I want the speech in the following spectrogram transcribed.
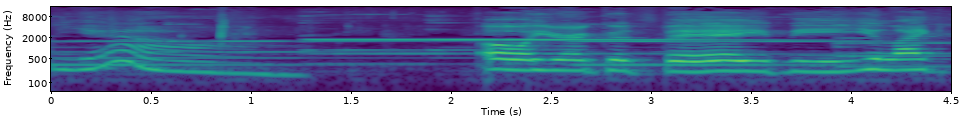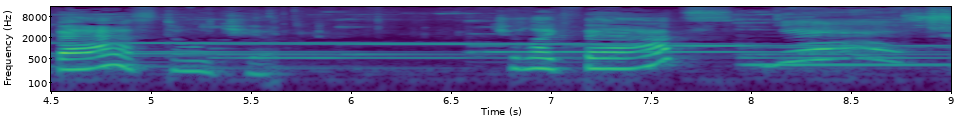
Yeah. Oh, you're a good baby. You like baths, don't you? Do you like baths? Yes.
